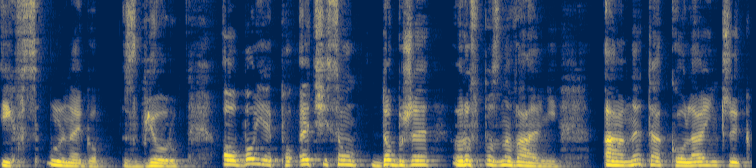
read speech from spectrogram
ich wspólnego zbioru. Oboje poeci są dobrze rozpoznawalni. Aneta Kolańczyk,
